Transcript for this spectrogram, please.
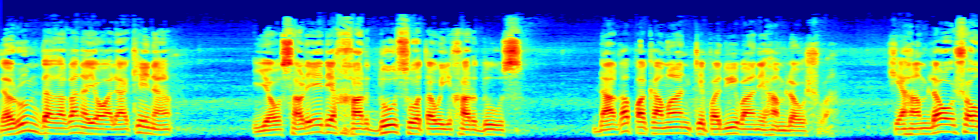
د روم د دغه نه یو علاقې نه یو سړی دی خردوس ورته وایي خردوس د هغه په کمان کې په دوی باندې حمله وشوه چې حمله وشو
